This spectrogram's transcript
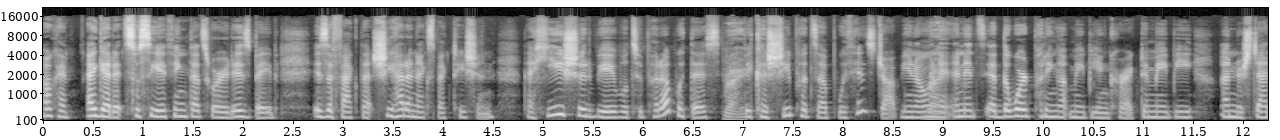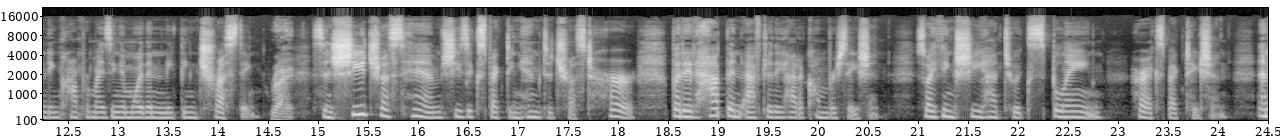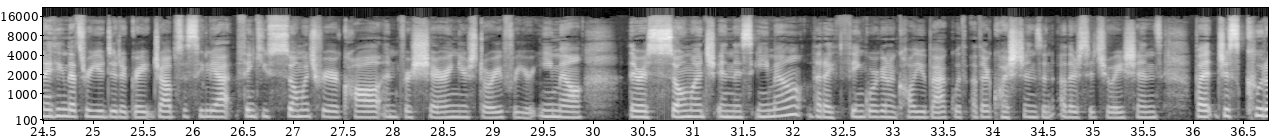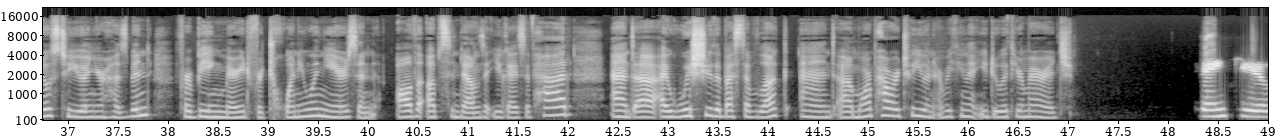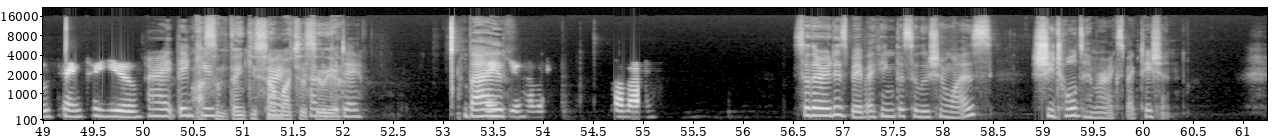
Okay, I get it. So, see, I think that's where it is, babe, is the fact that she had an expectation that he should be able to put up with this Right. because she puts up with his job, you know? And, it, and it's uh, the word putting up may be incorrect. It may be understanding, compromising, and more than anything, trusting. Right. Since she trusts him, she's expecting him to trust her. But it happened after they had a conversation. So, I think she had to explain her expectation. And I think that's where you did a great job, Cecilia. Thank you so much for your call and for sharing your story, for your email. There is so much in this email that I think we're going to call you back with other questions and other situations. But just kudos to you and your husband for being married for 21 years and all the ups and downs that you guys have had. And uh, I wish you the best of luck and uh, more power to you in everything that you do with your marriage. Thank you. Same to you. All right. Thank you. Awesome. Thank you so All right, much, Have a Cecilia. good day. Bye. Thank you. Bye bye. So there it is, babe. I think the solution was she told him her expectation.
